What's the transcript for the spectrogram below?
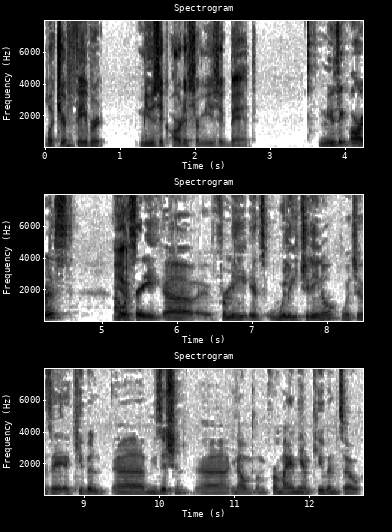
what's your favorite music artist or music band? Music artist, yeah. I would say uh, for me it's Willie Chirino, which is a, a Cuban uh, musician. Uh, you know, I'm from Miami. I'm Cuban, so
